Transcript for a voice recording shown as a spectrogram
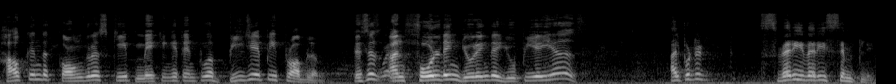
how can the Congress keep making it into a BJP problem? This is unfolding during the UPA years. I'll put it very, very simply.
